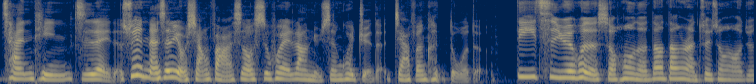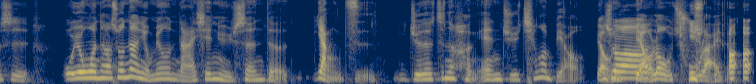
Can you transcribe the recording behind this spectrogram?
餐厅之类的。所以男生有想法的时候，是会让女生会觉得加分很多的。第一次约会的时候呢，那当然最重要就是，我又问他说，那有没有哪一些女生的样子？你觉得真的很 NG，千万不要表表露出来的哦哦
